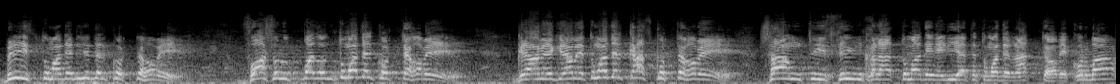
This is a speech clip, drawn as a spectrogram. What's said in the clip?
ব্রিজ তোমাদের নিজেদের করতে হবে, ফসল উৎপাদন তোমাদের করতে হবে, গ্রামে গ্রামে তোমাদের কাজ করতে হবে, শান্তি শৃঙ্খলা তোমাদের এরিয়াতে তোমাদের রাখতে হবে, করবা?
